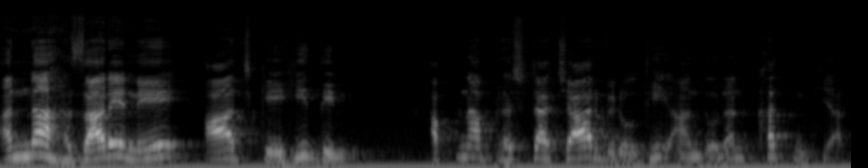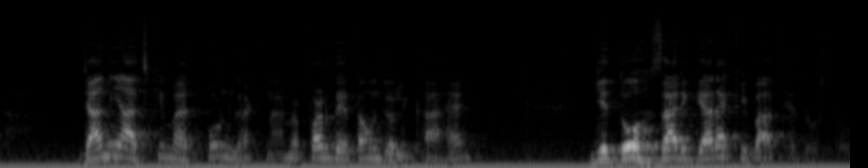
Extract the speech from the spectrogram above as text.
अन्ना हजारे ने आज के ही दिन अपना भ्रष्टाचार विरोधी आंदोलन खत्म किया था। जानिए आज की महत्वपूर्ण घटना है। मैं पढ़ देता हूँ जो लिखा है। ये 2011 की बात है दोस्तों।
